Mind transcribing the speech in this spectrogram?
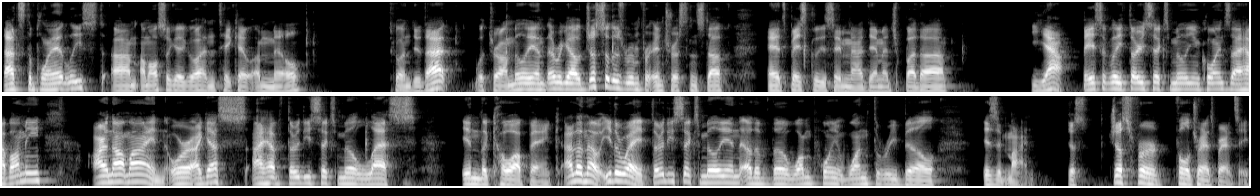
That's the plan, at least. Um, I'm also gonna go ahead and take out a mill. Let's go ahead and do that. Withdraw a million. There we go. Just so there's room for interest and stuff, and it's basically the same amount of damage. But uh, yeah, basically 36 million coins that I have on me are not mine, or I guess I have 36 mil less in the co-op bank. I don't know. Either way, 36 million out of the 1.13 bill isn't mine. Just just for full transparency.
